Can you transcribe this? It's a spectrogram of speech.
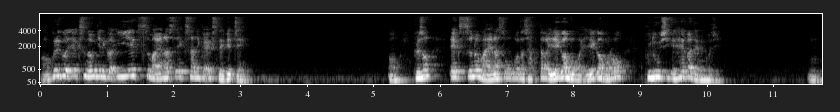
어, 그리고 x 넘기니까 2x 마이너스 x 하니까 x 되겠지. 어, 그래서 x는 마이너스 5보다 작다가 얘가 뭐가? 얘가 바로 부등식의 해가 되는 거지. 음.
